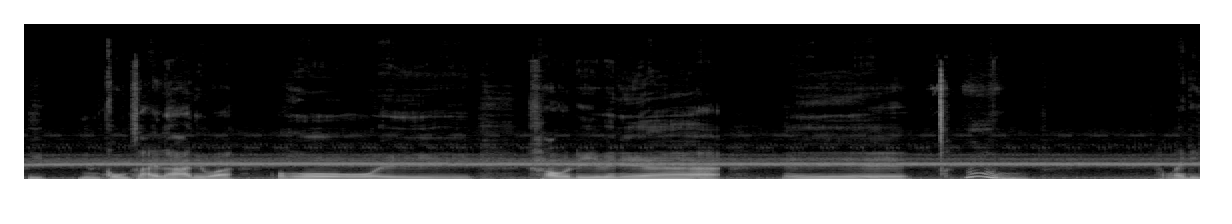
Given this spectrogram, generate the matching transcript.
ฮ้ยนี่มันกงสายล่านี่วะ โอ้ย เข้าดีไปเนี่ยเอ๊ทำไงดี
